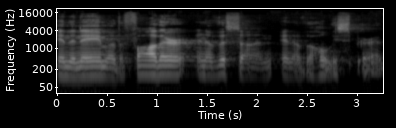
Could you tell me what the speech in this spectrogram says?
In the name of the Father, and of the Son, and of the Holy Spirit.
